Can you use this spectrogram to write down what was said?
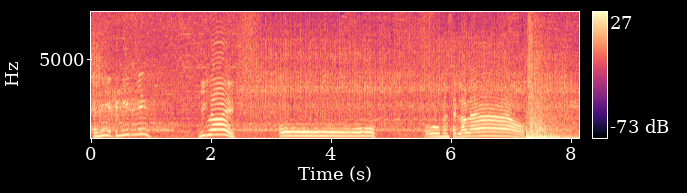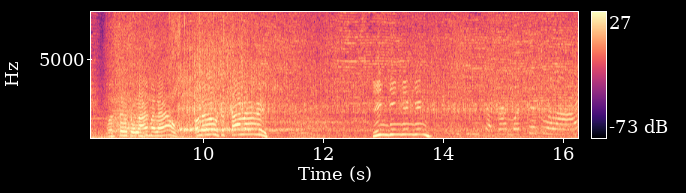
ทางนี้ทางนี้ทางนี้ยิงเลย โอ้โอ้มันเสร็จแล้วแล้วมอนสเตอร์ตัวร้ายมาแล้ว เอาเร็วจัดการเลย ยิงยิงยิงยิงจัดการบดด้วยตัวร้าย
